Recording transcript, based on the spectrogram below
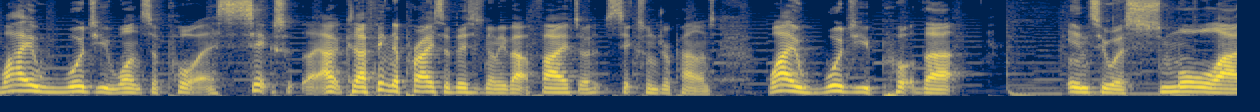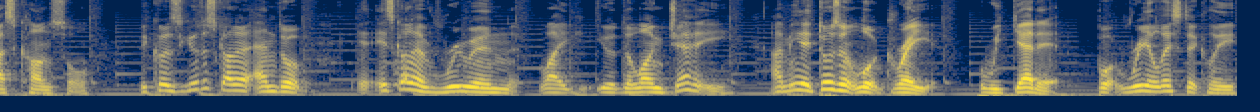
why would you want to put a six? Because I think the price of this is going to be about five to six hundred pounds. Why would you put that into a small ass console? Because you're just going to end up. It's going to ruin like your, the longevity. I mean, it doesn't look great. We get it, but realistically,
